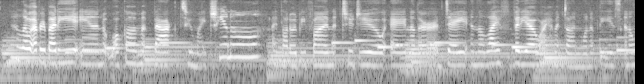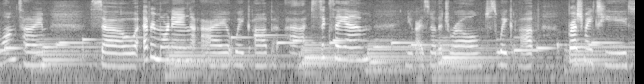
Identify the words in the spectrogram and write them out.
Hello everybody and welcome back to my channel. I thought it would be fun to do another day in the life video. I haven't done one of these in a long time. So every morning I wake up at 6 a.m. You guys know the drill. Just wake up, brush my teeth,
